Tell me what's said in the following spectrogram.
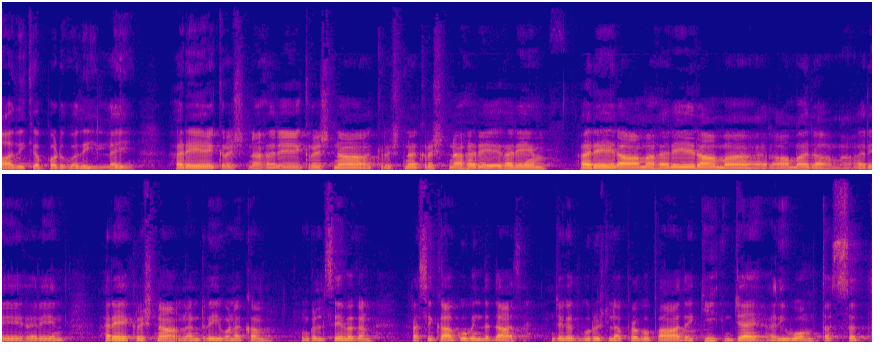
பாதிக்கப்படுவது இல்லை. ஹரே கிருஷ்ண ஹரே கிருஷ்ணா கிருஷ்ண கிருஷ்ண ஹரே ஹரே. ஹரே ராம ஹரே ராம ராம ராம ஹரே ஹரேன் ஹரே கிருஷ்ணா நன்றி வணக்கம். உங்கள் சேவகன் ரசிகா கோவிந்ததாஸ் ஜெகத்குரு ஸ்ல பிரபுபாத கி ஜெய் ஹரி ஓம் தஸ்ஸத்.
